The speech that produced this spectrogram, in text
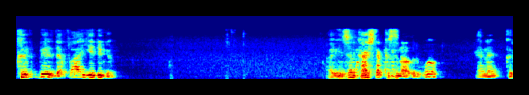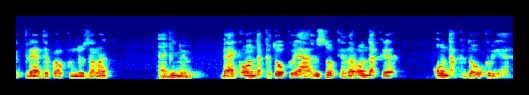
41 defa 7 gün. Yani insan kaç dakikasını alır bu? Yani 41'er defa okunduğu zaman ya bilmiyorum. Belki 10 dakikada okur ya. Hızlı okuyanlar 10 dakika 10 dakikada okur ya.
